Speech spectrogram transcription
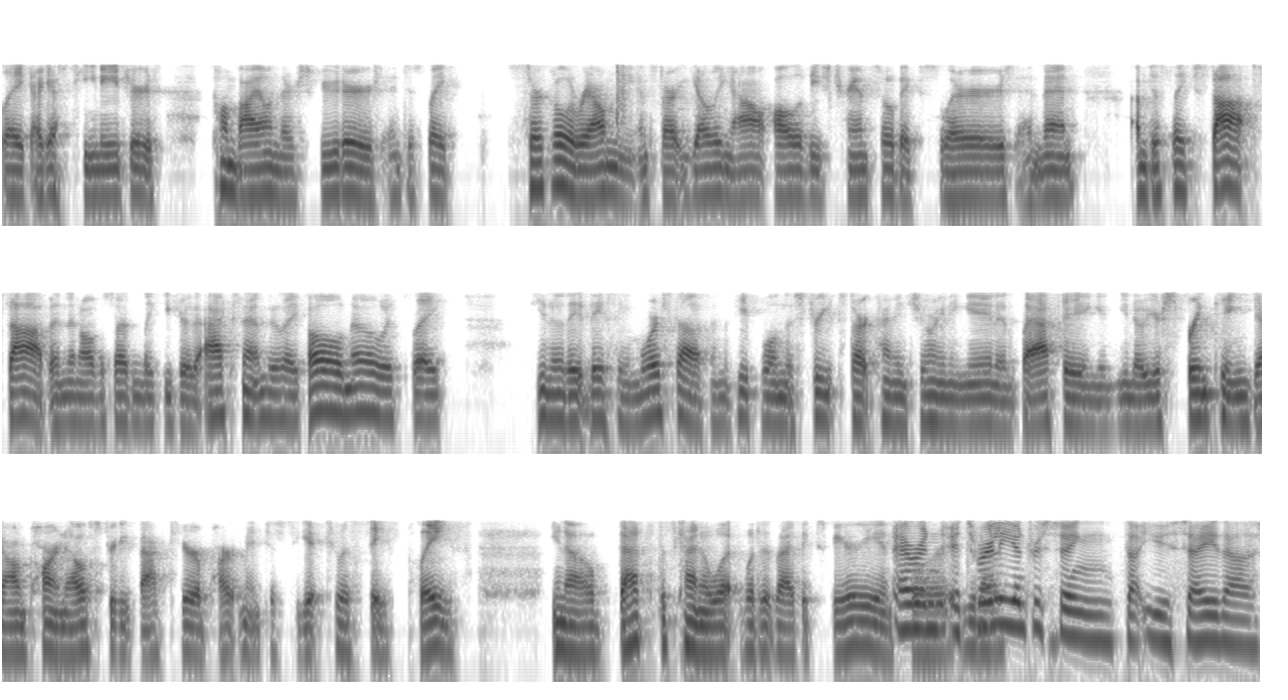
like i guess teenagers come by on their scooters and just like circle around me and start yelling out all of these transphobic slurs and then i'm just like stop stop and then all of a sudden like you hear the accent and they're like oh no it's like you know, they, they say more stuff and the people on the street start kind of joining in and laughing and, you know, you're sprinting down Parnell Street back to your apartment just to get to a safe place. You know, that's just kind of what, what I've experienced. Erin, or, it's you know, really interesting that you say that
